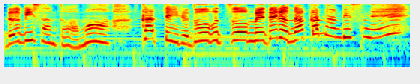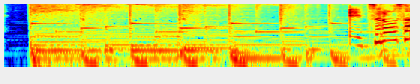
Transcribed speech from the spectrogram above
ルビさんとはもう飼っている動物をめでる仲なんですね。越郎さん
